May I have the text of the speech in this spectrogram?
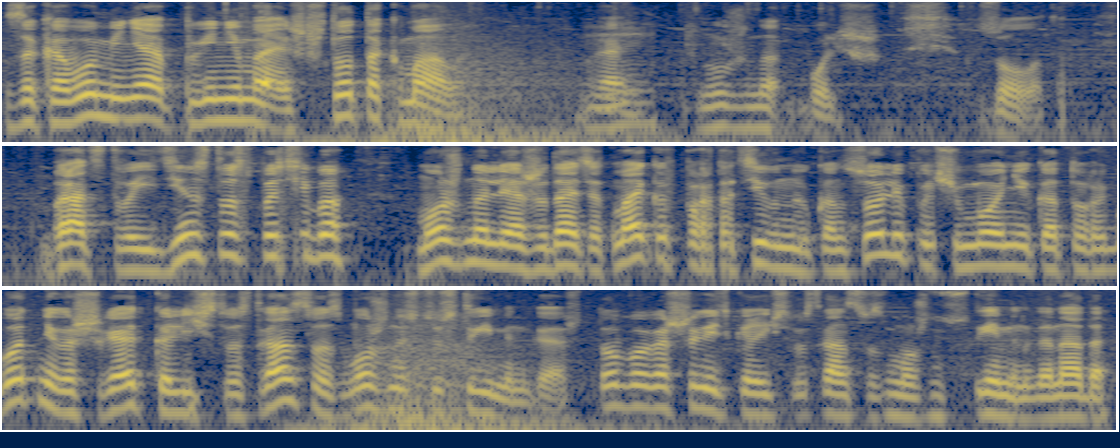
за кого меня принимаешь. Что так мало? Mm. нужно больше золота. Братство единство, спасибо. Можно ли ожидать от Майков портативную консоль и почему они который год не расширяют количество стран с возможностью стриминга? Чтобы расширить количество стран с возможностью стриминга, надо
